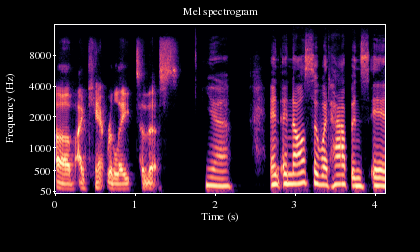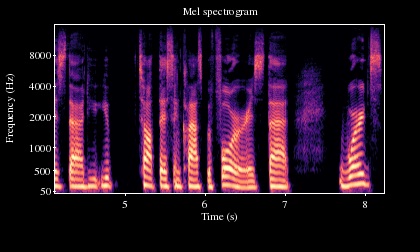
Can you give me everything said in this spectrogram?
of I can't relate to this. Yeah. And and also what happens is that you, you taught this in class before is that words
